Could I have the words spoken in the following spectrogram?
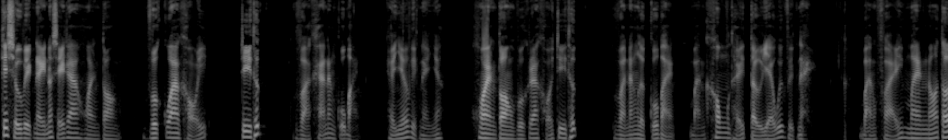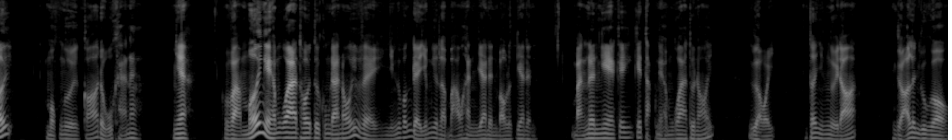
Cái sự việc này nó xảy ra hoàn toàn vượt qua khỏi tri thức và khả năng của bạn. Hãy nhớ việc này nhé. Hoàn toàn vượt ra khỏi tri thức và năng lực của bạn. Bạn không thể tự giải quyết việc này. Bạn phải mang nó tới một người có đủ khả năng nha. Và mới ngày hôm qua thôi tôi cũng đã nói về những cái vấn đề giống như là bạo hành gia đình, bạo lực gia đình. Bạn nên nghe cái cái tập ngày hôm qua tôi nói gọi tới những người đó, gõ lên google,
